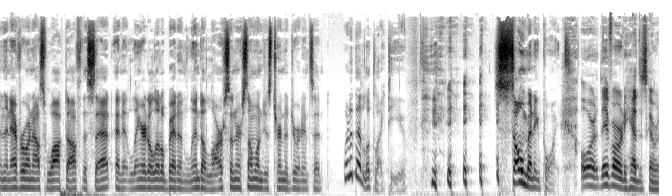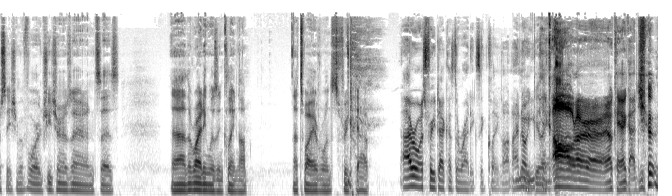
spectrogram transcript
and then everyone else walked off the set, and it lingered a little bit, and Linda Larson or someone just turned to Jordan and said, "What did that look like to you?" so many points. or they've already had this conversation before, and she turns around and says, uh, "The writing was in Klingon. That's why everyone's freaked out." Everyone's freaked out because the writing's in Klingon. I know You'd you be can't. like, "Oh, right, right, right, okay, I got you."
